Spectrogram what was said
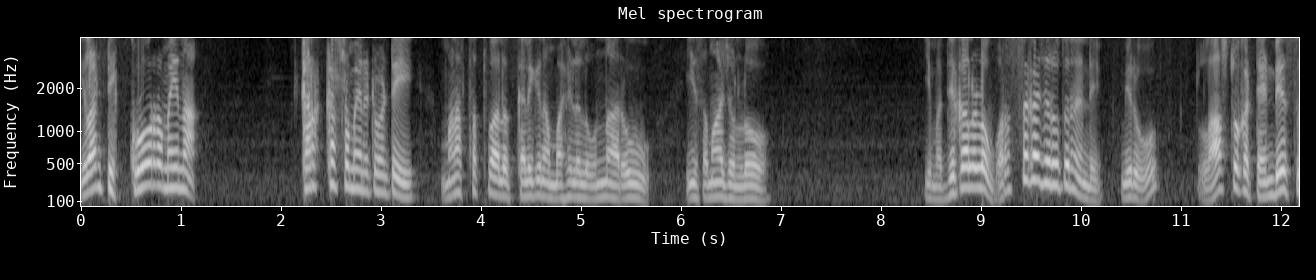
ఇలాంటి క్రూరమైన కర్కశమైనటువంటి మనస్తత్వాలు కలిగిన మహిళలు ఉన్నారు ఈ సమాజంలో. ఈ మధ్యకాలంలో వరుసగా జరుగుతున్నాయండి. మీరు లాస్ట్ ఒక టెన్ డేస్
